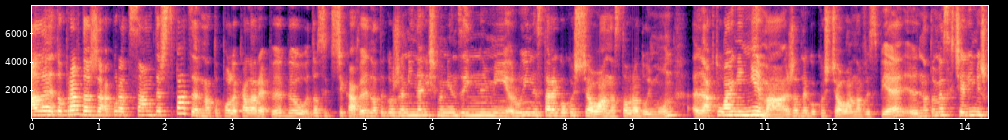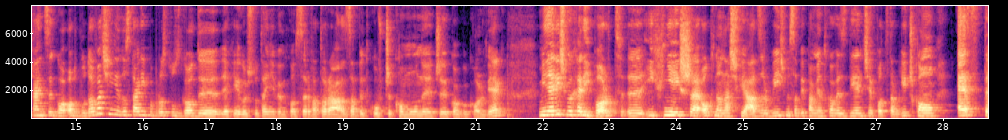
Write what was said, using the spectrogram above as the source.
Ale to prawda, że akurat sam też spacer na to pole Kalarepy był dosyć ciekawy, dlatego że minęliśmy między innymi ruiny starego kościoła na Stouradujmun. E, Aktualnie nie ma żadnego kościoła na wyspie, e, natomiast chcieli mieszkańcy go odbudować i nie dostali po prostu zgody jakiegoś tutaj, nie wiem, konserwatora zabytków, czy komuny, czy kogokolwiek. Minęliśmy heliport, y, ichniejsze okno na świat, zrobiliśmy sobie pamiątkowe zdjęcie pod tabliczką st.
